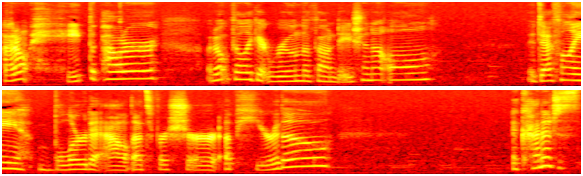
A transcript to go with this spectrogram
I don't hate the powder. I don't feel like it ruined the foundation at all. It definitely blurred it out, that's for sure. Up here though, it kind of just,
